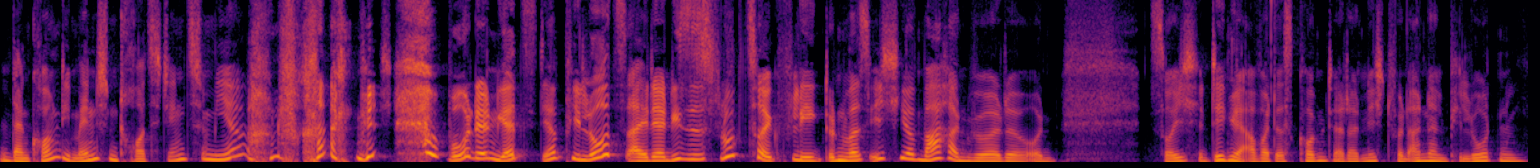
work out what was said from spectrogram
Und dann kommen die Menschen trotzdem zu mir und fragen mich, wo denn jetzt der Pilot sei, der dieses Flugzeug fliegt und was ich hier machen würde. Und solche Dinge, aber das kommt ja dann nicht von anderen Piloten.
